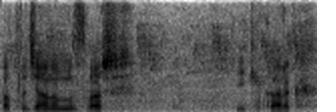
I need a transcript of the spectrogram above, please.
patlıcanımız var. İki karık.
